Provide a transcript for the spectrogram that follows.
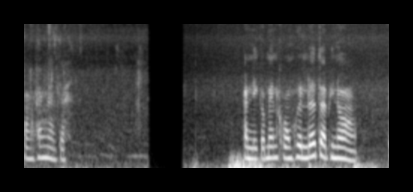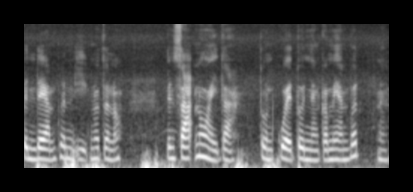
ฟังทางนั้นจ้ะ อันนี้ก็แม่นของเพิ่อนเด้อจ้ะพี่น้อง เป็นแดนเพิ่อนอีกเนาะจ้ะเนาะ เป็นสะหน่อยจ้ะ ต้นกล้วยต้นหยังกระแมนเบิดนั่น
